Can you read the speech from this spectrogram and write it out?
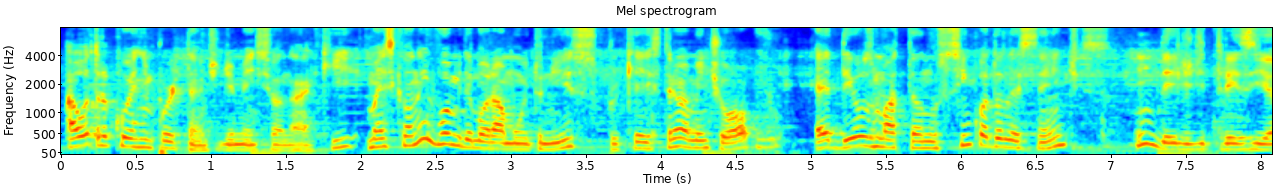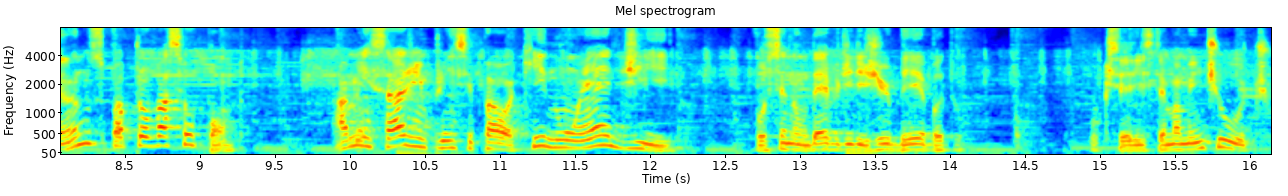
A outra coisa importante de mencionar aqui, mas que eu nem vou me demorar muito nisso, porque é extremamente óbvio, é Deus matando cinco adolescentes, um deles de 13 anos, para provar seu ponto. A mensagem principal aqui não é de você não deve dirigir bêbado, o que seria extremamente útil,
